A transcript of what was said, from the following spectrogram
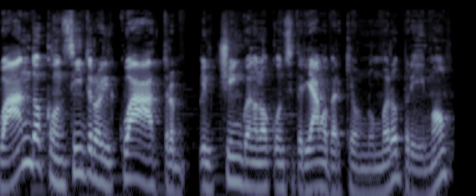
quando considero il 4, il 5 non lo consideriamo perché è un numero primo,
